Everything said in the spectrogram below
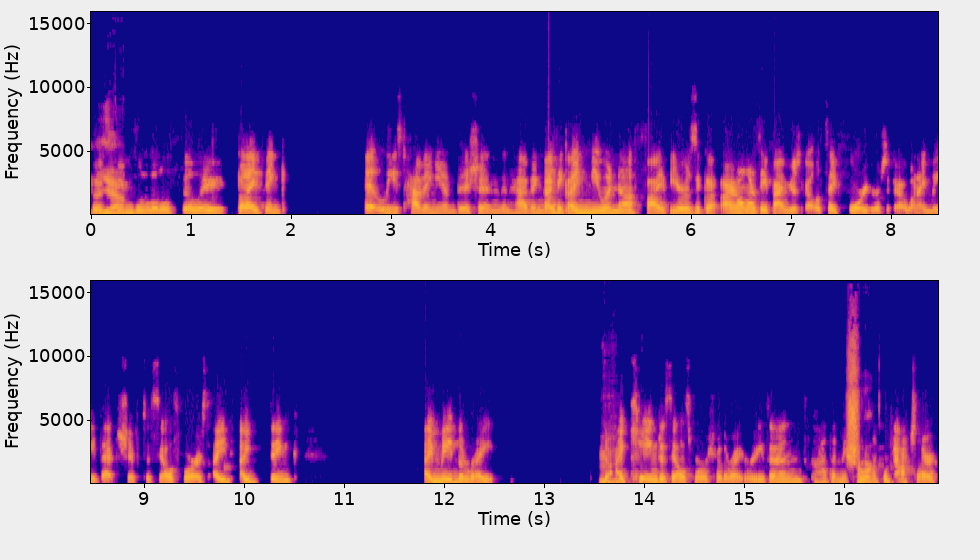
So it yeah. seems a little silly. But I think at least having ambitions and having, I think I knew enough five years ago. I don't want to say five years ago, let's say four years ago when I made that shift to Salesforce. I, I think I made the right Mm-hmm. I came to Salesforce for the right reasons. God, that makes sure. sense like a bachelor,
